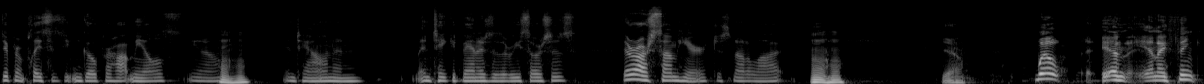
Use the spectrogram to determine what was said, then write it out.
different places you can go for hot meals. You know, Mhm. in town and and take advantage of the resources. There are some here, just not a lot. Mm-hmm. Yeah. Well, and and I think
